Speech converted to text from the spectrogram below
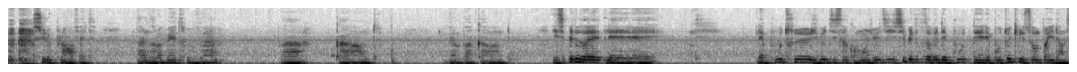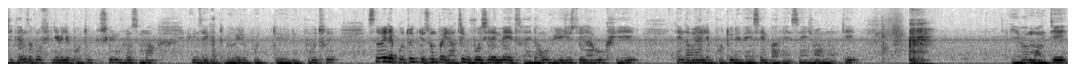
sur le plan en fait. Là, nous allons mettre 20 par 40. 20 par 40. Et si peut-être les, poutres, je vais dire ça comment Je vais dire, si peut-être vous avez des poutres, des, poteaux qui ne sont pas identiques, là nous avons fini avec les poteaux, puisque nous voulons seulement une catégorie de, de, poutres. Si vous avez des poteaux qui ne sont pas identiques, vous aussi les mettre. Donc vous venez juste là, vous créez. Là, nous avons les poteaux de 25 par 25. Je vais monter. Je vais monter.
